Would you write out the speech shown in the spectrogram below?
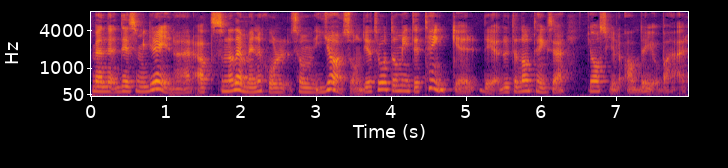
men det som är grejen är att sådana där människor som gör sånt, jag tror att de inte tänker det, utan de tänker så här: jag skulle aldrig jobba här.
